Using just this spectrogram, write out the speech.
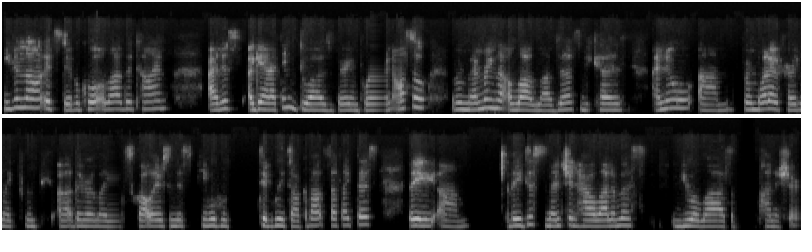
even though it's difficult a lot of the time, I just again I think dua is very important. Also remembering that Allah loves us because I know um, from what I've heard like from other like scholars and just people who typically talk about stuff like this, they um, they just mention how a lot of us view Allah as a punisher,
